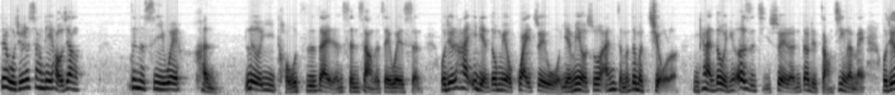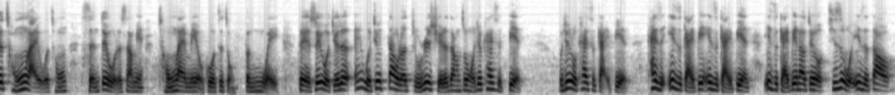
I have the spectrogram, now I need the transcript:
对，我觉得上帝好像真的是一位很乐意投资在人身上的这位神，我觉得他一点都没有怪罪我，也没有说啊你怎么这么久了。你看，都已经二十几岁了，你到底长进了没？我觉得从来，我从神对我的上面从来没有过这种氛围，对，所以我觉得，哎，我就到了主日学的当中，我就开始变，我觉得我开始改变，开始一直改变，一直改变，一直改变到最后，其实我一直到，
